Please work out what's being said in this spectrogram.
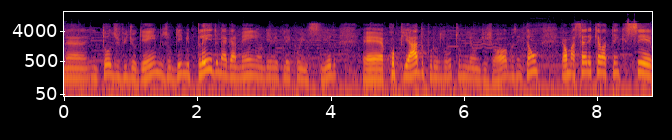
né, em todos os videogames. O gameplay do Mega Man é um gameplay conhecido, é, copiado por outro milhão de jogos. Então é uma série que ela tem que ser,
